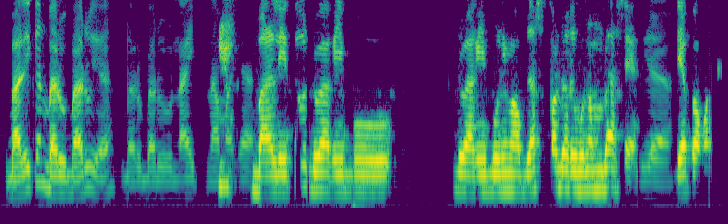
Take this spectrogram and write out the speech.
Bali kan baru-baru ya, baru-baru naik namanya. Bali itu 2000 2015 atau 2016 ya. Yeah. Dia pokoknya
